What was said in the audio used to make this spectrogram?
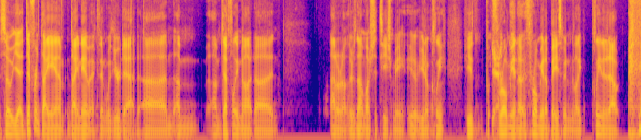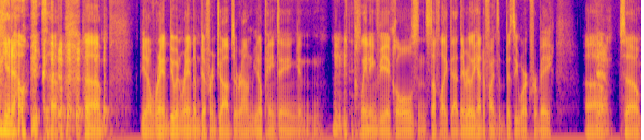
so yeah different diam- dynamic than with your dad. Uh I'm- i'm definitely not uh i don't know. There's not much to teach me. You, you know clean he'd Yeah. throw me in a throw me in a basement and be like clean it out you know? So um you know ran doing random different jobs around you know painting and cleaning vehicles and stuff like that they really had to find some busy work for me uh, Yeah. so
